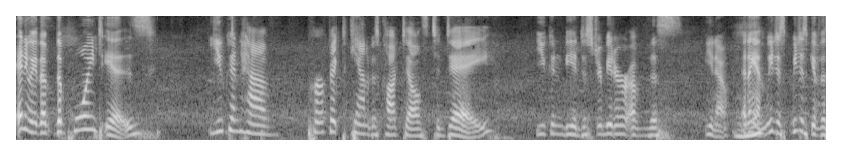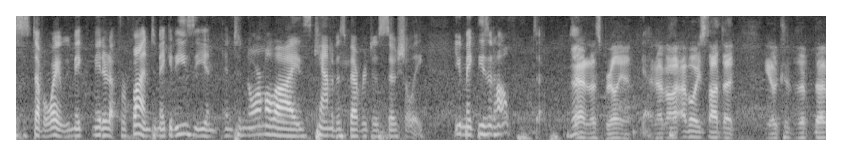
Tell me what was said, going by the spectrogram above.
Anyway, the, the point is you can have perfect cannabis cocktails today. You can be a distributor of this, you know. Mhm. And again, we just we just give this stuff away. We make made it up for fun to make it easy and, and to normalize cannabis beverages socially. You can make these at home. So, Yeah, that's brilliant. Yeah. And I've, I've always thought that, you know, 'cause the, the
